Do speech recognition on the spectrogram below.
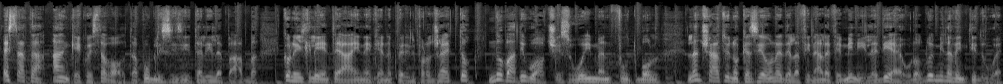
è stata anche questa volta Publicis Italy Le Pub, con il cliente Heineken per il progetto Nobody Watches Women Football, lanciato in occasione della finale femminile di Euro 2022.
